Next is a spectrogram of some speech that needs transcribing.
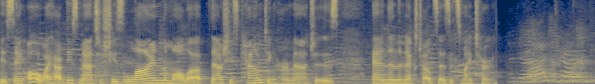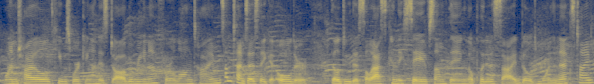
is saying, oh, I have these matches, she's lined them all up, now she's counting her matches, and then the next child says, it's my turn. One child, he was working on his dog arena for a long time. Sometimes as they get older, they'll do this. They'll ask, can they save something? They'll put it aside, build more the next time.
